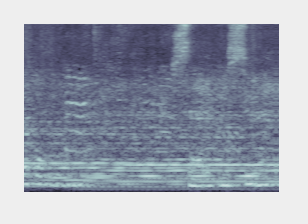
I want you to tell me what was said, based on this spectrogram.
Muistan vain joku särki sydämen.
